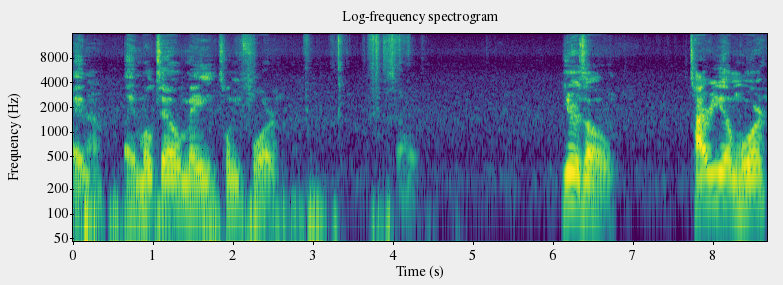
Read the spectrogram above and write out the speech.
a a motel maid 24 sorry. Years old. Tyria moore.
